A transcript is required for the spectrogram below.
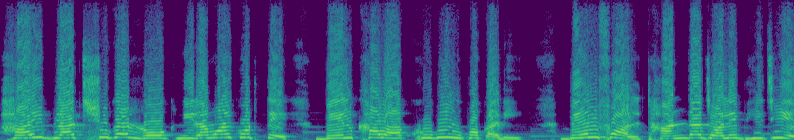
হাই ব্লাড সুগার রোগ নিরাময় করতে বেল খাওয়া খুবই উপকারী। বেল ফল ঠান্ডা জলে ভিজিয়ে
